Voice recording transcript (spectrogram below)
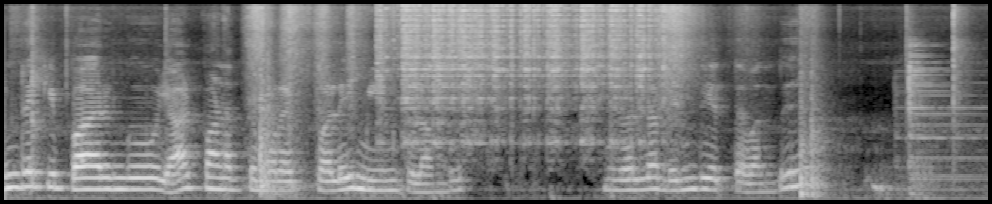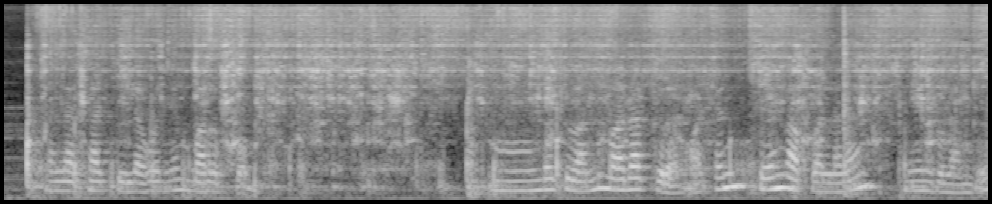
இன்றைக்கு பாருங்கோ யாழ்ப்பாணத்து முறைப்பலை மீன் குழம்பு. முதல்ல வெந்தயத்தை வந்து நல்லா சட்டியில் கொஞ்சம் வறுப்போம். இன்றைக்கு வந்து வதக்குறோம் மட்டன் தேங்காய் பாலில் தான் மீன் குழம்பு.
